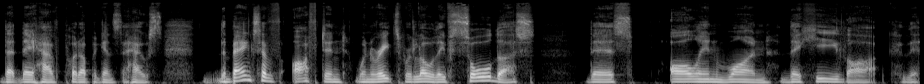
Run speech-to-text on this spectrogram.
that they have put up against the house. The banks have often, when rates were low, they've sold us this all in one, the HELOC, the,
